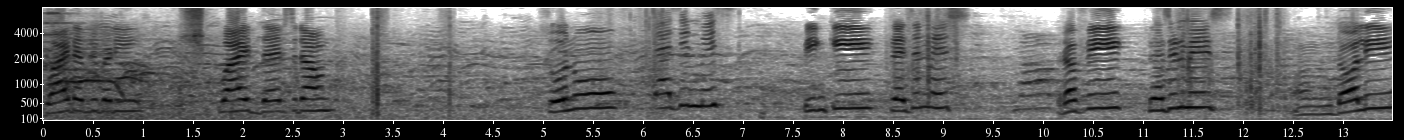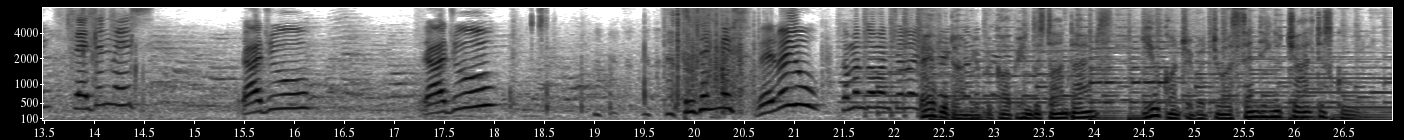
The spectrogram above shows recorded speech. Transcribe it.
Quiet, everybody. Shh, quiet there. Sit down. Sonu, Present, miss. Pinky, present, miss. Rafiq, present, miss. Um, Dolly, Present, miss. Raju, Raju. Present, miss. Where were you? Come on, come on, chalo. Every time you pick up Hindustan Times, you contribute to us sending a child to school.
